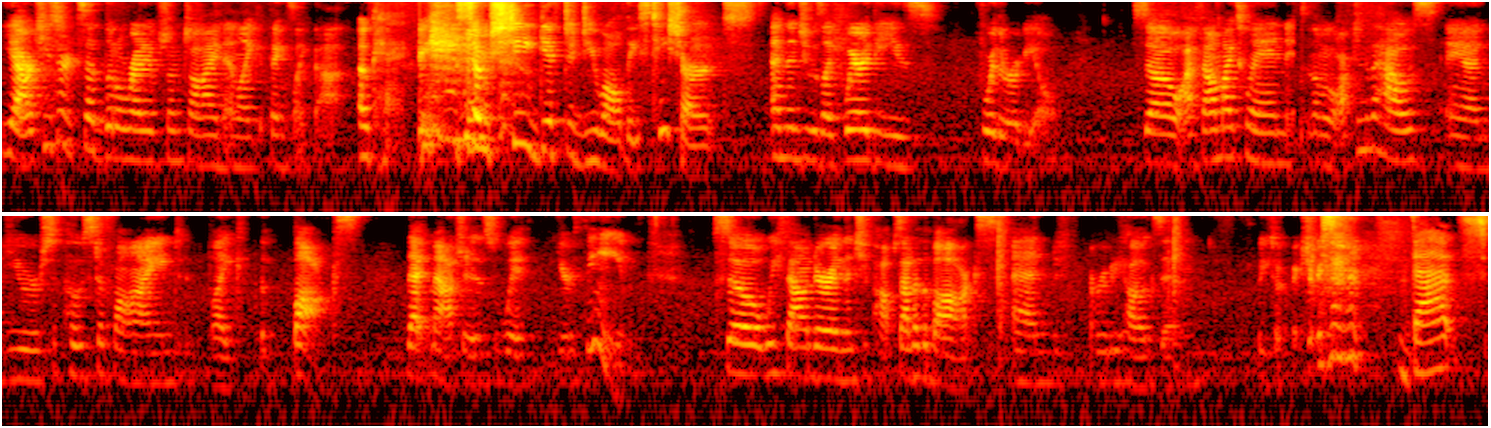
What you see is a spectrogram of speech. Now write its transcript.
Yeah, our T-shirt said "Little Red of Sunshine" and like things like that. Okay. So she gifted you all these t shirts. and then she was like, "Wear these for the reveal." So I found my twin, and then we walked into the house, and you're supposed to find like the box that matches with your theme. So we found her, and then she pops out of the box, and everybody hugs, and we took pictures. That's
